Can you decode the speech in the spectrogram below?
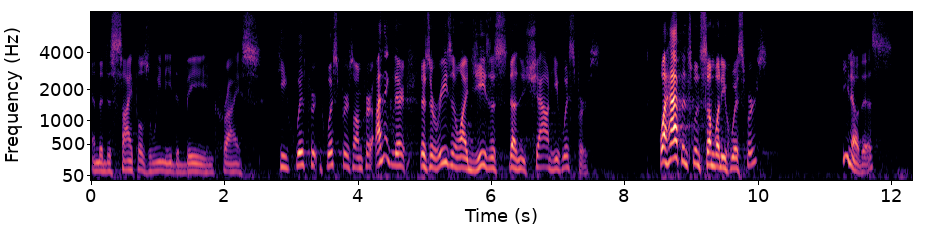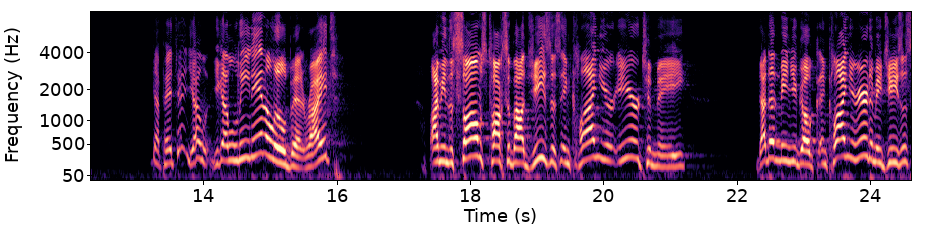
and the disciples we need to be in Christ. He whisper, whispers on prayer. I think there, there's a reason why Jesus doesn't shout, he whispers. What happens when somebody whispers? You know this. You got to pay attention. You got you to lean in a little bit, right? I mean, the Psalms talks about Jesus, incline your ear to me. That doesn't mean you go, incline your ear to me, Jesus,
